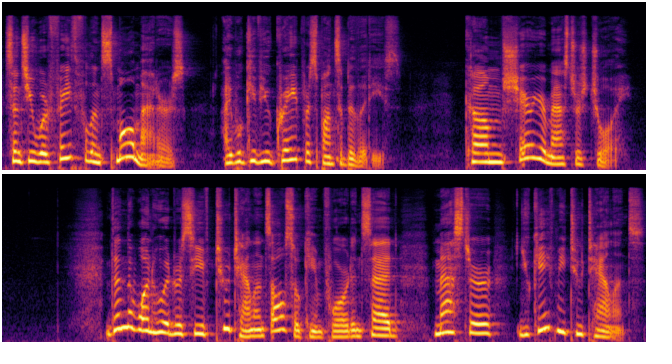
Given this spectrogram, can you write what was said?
Since you were faithful in small matters, I will give you great responsibilities. Come, share your master's joy. Then the one who had received two talents also came forward and said, Master, you gave me two talents.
